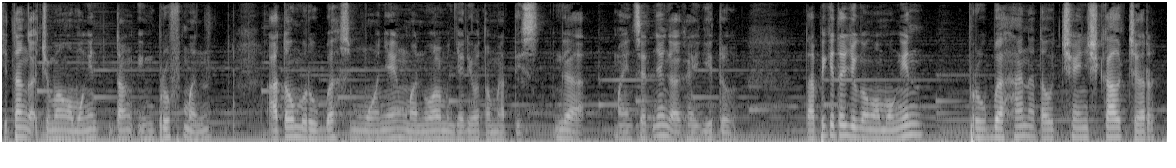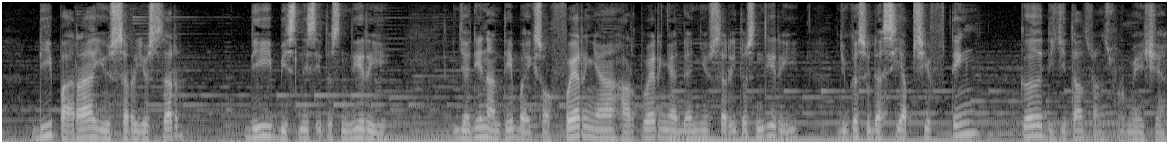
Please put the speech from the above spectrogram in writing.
kita nggak cuma ngomongin tentang improvement atau merubah semuanya yang manual menjadi otomatis. Nggak, mindsetnya nggak kayak gitu. Tapi kita juga ngomongin perubahan atau change culture di para user-user di bisnis itu sendiri. Jadi nanti baik softwarenya, hardwarenya, dan user itu sendiri juga sudah siap shifting ke digital transformation.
